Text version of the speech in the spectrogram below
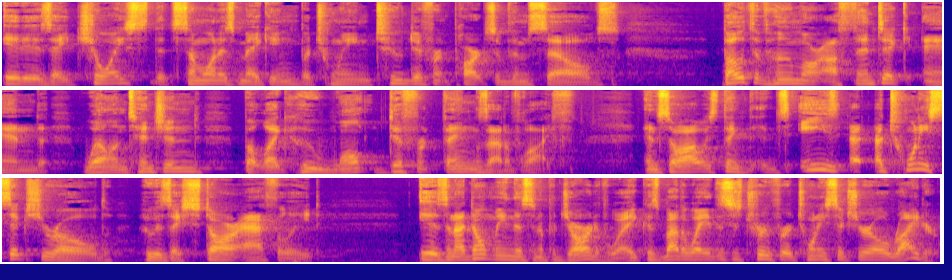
It is a choice that someone is making between two different parts of themselves, both of whom are authentic and well intentioned, but like who want different things out of life. And so I always think it's easy. A 26 year old who is a star athlete is, and I don't mean this in a pejorative way, because by the way, this is true for a 26 year old writer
